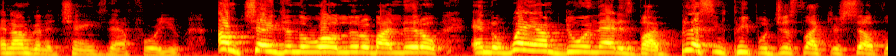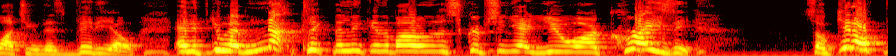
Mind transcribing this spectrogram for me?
and I'm going to change that for you. I'm changing the world little by little, and the way I'm doing that is by blessing people just like yourself watching this video. And if you have not clicked the link in the bottom of the description yet, you are crazy. So get off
